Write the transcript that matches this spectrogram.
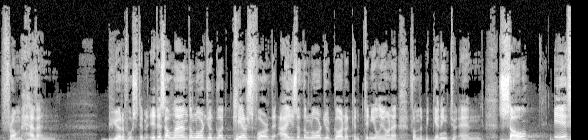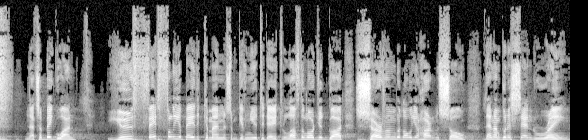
from heaven. Beautiful statement. It is a land the Lord your God cares for. The eyes of the Lord your God are continually on it from the beginning to end. So, if, that's a big one, you faithfully obey the commandments I'm giving you today to love the Lord your God, serve Him with all your heart and soul, then I'm going to send rain.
